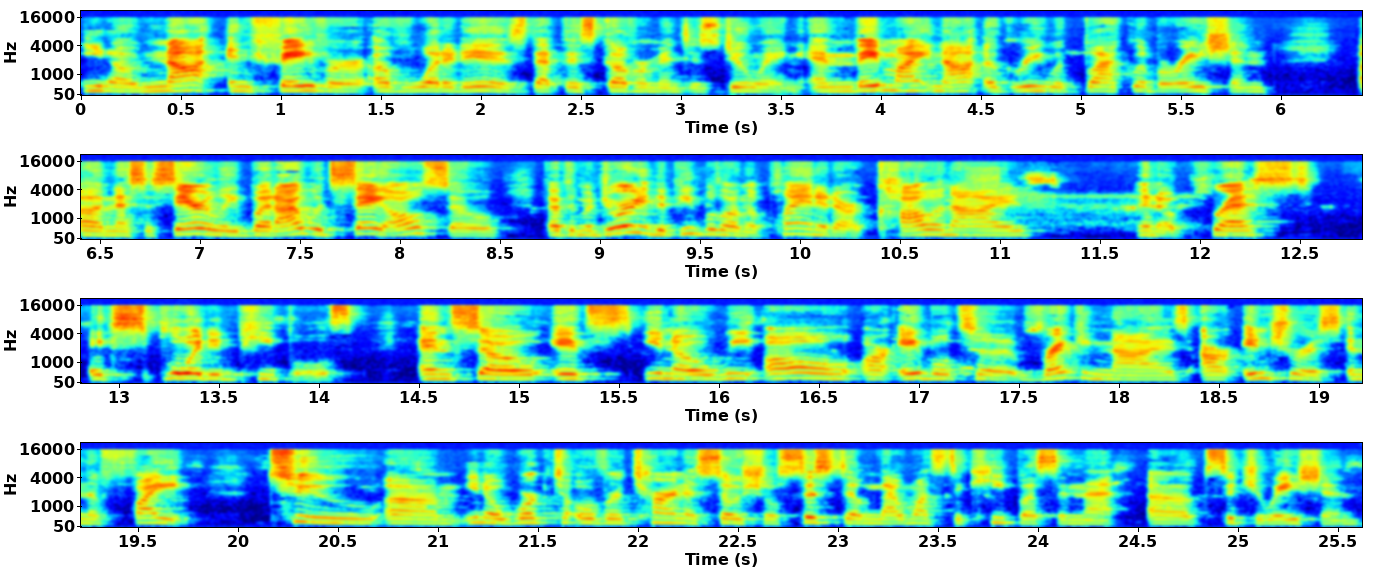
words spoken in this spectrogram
you know not in favor of what it is that this government is doing and they might not agree with black liberation uh, necessarily but i would say also that the majority of the people on the planet are colonized and oppressed, exploited peoples. And so it's, you know, we all are able to recognize our interest in the fight to, um, you know, work to overturn a social system that wants to keep us in that uh, situation.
